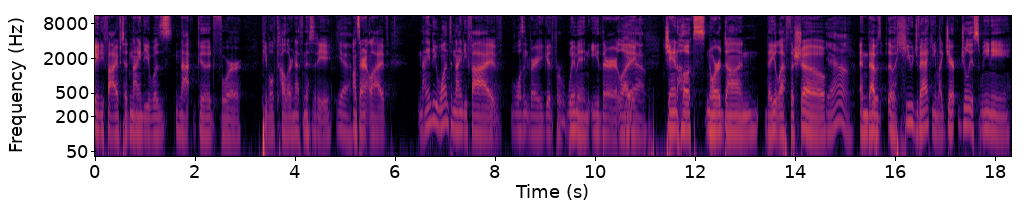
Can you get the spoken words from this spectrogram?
85 to 90 was not good for people of color and ethnicity yeah, on Saturday Night Live. 91 to 95 wasn't very good for women either. Like Yeah. Jan Hooks, Nora Dunn, they left the show, yeah, and that was a huge vacuum. Like Jer- Julia Sweeney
